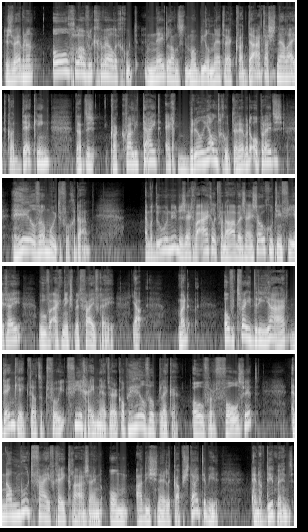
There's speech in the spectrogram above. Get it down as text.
Dus we hebben een ongelooflijk geweldig goed Nederlands mobiel netwerk qua datasnelheid, qua dekking. Dat is qua kwaliteit echt briljant goed. Daar hebben de operators heel veel moeite voor gedaan. En wat doen we nu? Dan zeggen we eigenlijk van, nou, we zijn zo goed in 4G, we hoeven eigenlijk niks met 5G. Ja, maar over twee, drie jaar denk ik dat het 4G-netwerk op heel veel plekken overvol zit. En dan moet 5G klaar zijn om additionele capaciteit te bieden. En op dit moment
